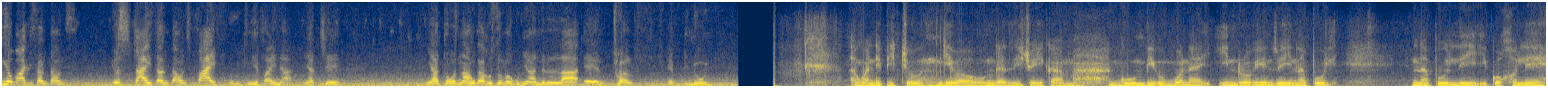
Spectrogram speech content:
iyobadla i-sundowns iyosishaya i-sundowns five futhi ngefinal ngiyakutshela. Ngiyathokoza nawe ngakho usomakunyane la e-12 ebinoni. Akwande Big Joe ngiba ukungazitsho igama kumbi ukubona into eyenziwe yiNapoli. Napoli ikohole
